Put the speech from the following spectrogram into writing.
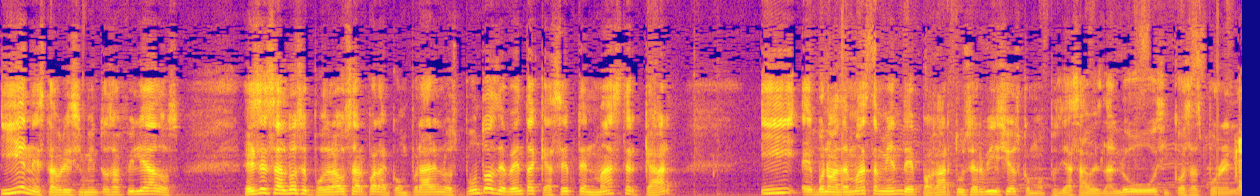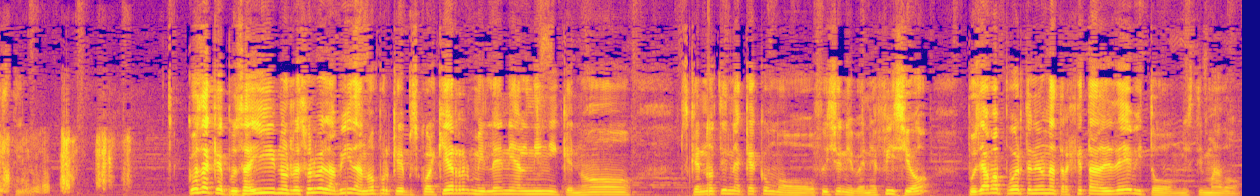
y en establecimientos afiliados. Ese saldo se podrá usar para comprar en los puntos de venta que acepten Mastercard y eh, bueno, además también de pagar tus servicios como pues ya sabes, la luz y cosas por el estilo. Cosa que pues ahí nos resuelve la vida, ¿no? Porque pues cualquier millennial nini que no pues, que no tiene acá como oficio ni beneficio, pues ya va a poder tener una tarjeta de débito, mi estimado.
